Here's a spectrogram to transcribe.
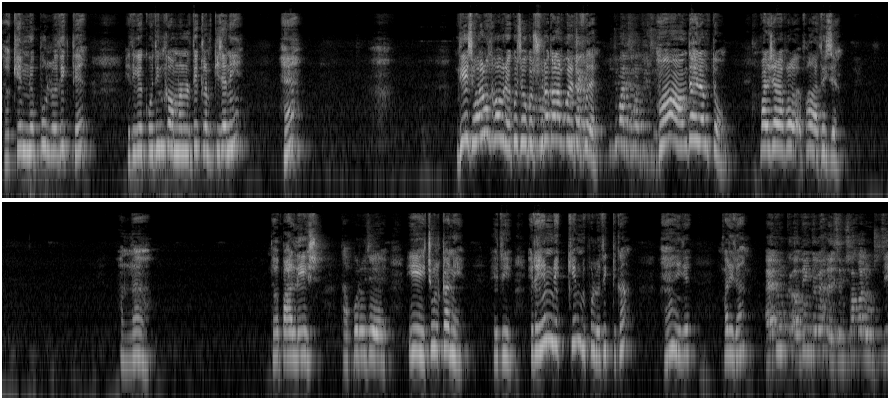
তা কেমনে পড়ল দেখতে? এদিকে কদিন না দেখলাম কি জানি? হ্যাঁ? দিয়েছি ভালো মতো বাবুরে কুচো সুরা কালাম করে টাকু দেন। হ্যাঁ আমি দেখলাম তো। বাড়ি সারা ফালা থইছে আল্লাহ। তো পালিশ। তারপর ওই যে ই চুলকানি এটি এটা এমনি কেমনি পড়ল দিক থেকে হ্যাঁ এই যে বাড়িটা? ওদিনকে বেড়াইছি আমি সকালে উঠছি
